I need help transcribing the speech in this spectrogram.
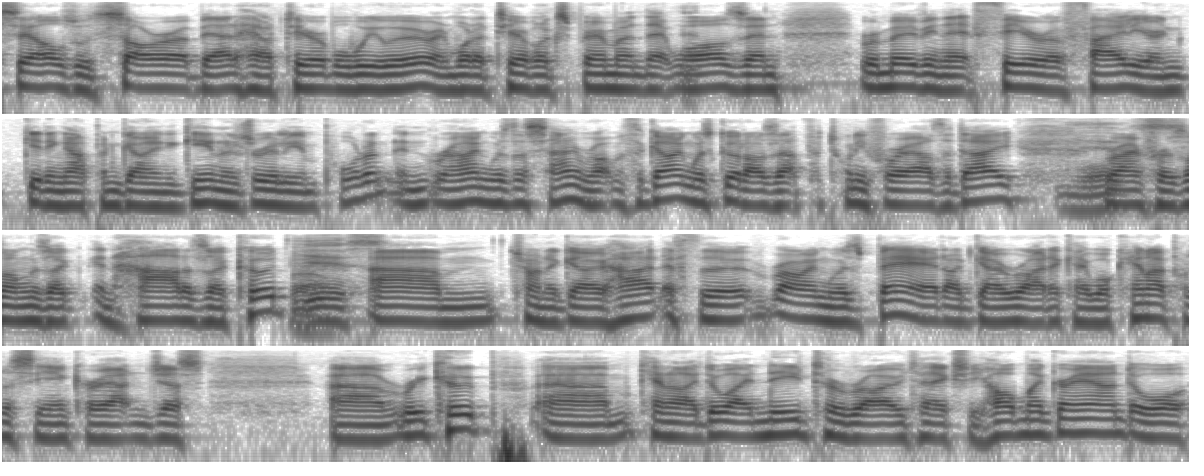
ourselves with sorrow about how terrible we were and what a terrible experiment that was. And removing that fear of failure and getting up and going again is really important. And rowing was the same, right? If the going was good, I was up for 24 hours a day, Yes. rowing for as long as I and hard as I could. Yes. Um, trying to go hard. If the rowing was bad, I'd go right. Okay, well, can I put a sea anchor out and just uh, recoup? Um, can I? Do I need to row to actually hold my ground, or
